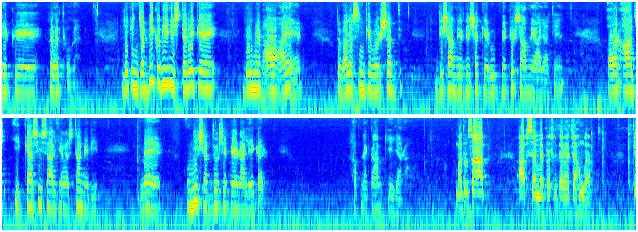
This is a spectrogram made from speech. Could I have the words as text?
एक गलत होगा। लेकिन जब भी कभी इस तरह के दिल में भाव आए हैं तो भगत सिंह के वो शब्द दिशा निर्देशक के रूप में फिर सामने आ जाते हैं। और आज इक्यासी साल की अवस्था में भी मैं उन्हीं शब्दों से प्रेरणा लेकर अपना काम किए जा रहा हूँ। माथुर साहब आपसे मैं प्रश्न करना चाहूँगा कि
